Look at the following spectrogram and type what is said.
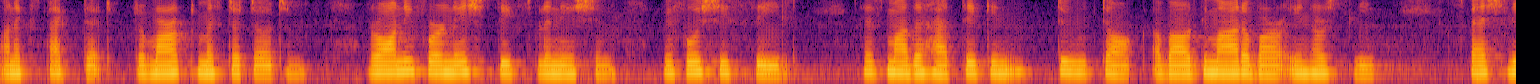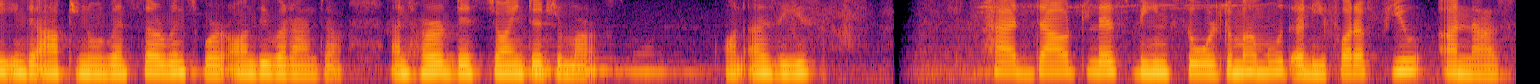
Unexpected, remarked Mr. Turton. Ronnie furnished the explanation. Before she sailed, his mother had taken to talk about the Marabar in her sleep, especially in the afternoon when servants were on the veranda, and heard disjointed remarks on Aziz had doubtless been sold to Mahmoud Ali for a few annas.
